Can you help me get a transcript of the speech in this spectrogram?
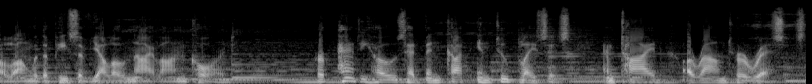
along with a piece of yellow nylon cord. Her pantyhose had been cut in two places and tied around her wrists.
